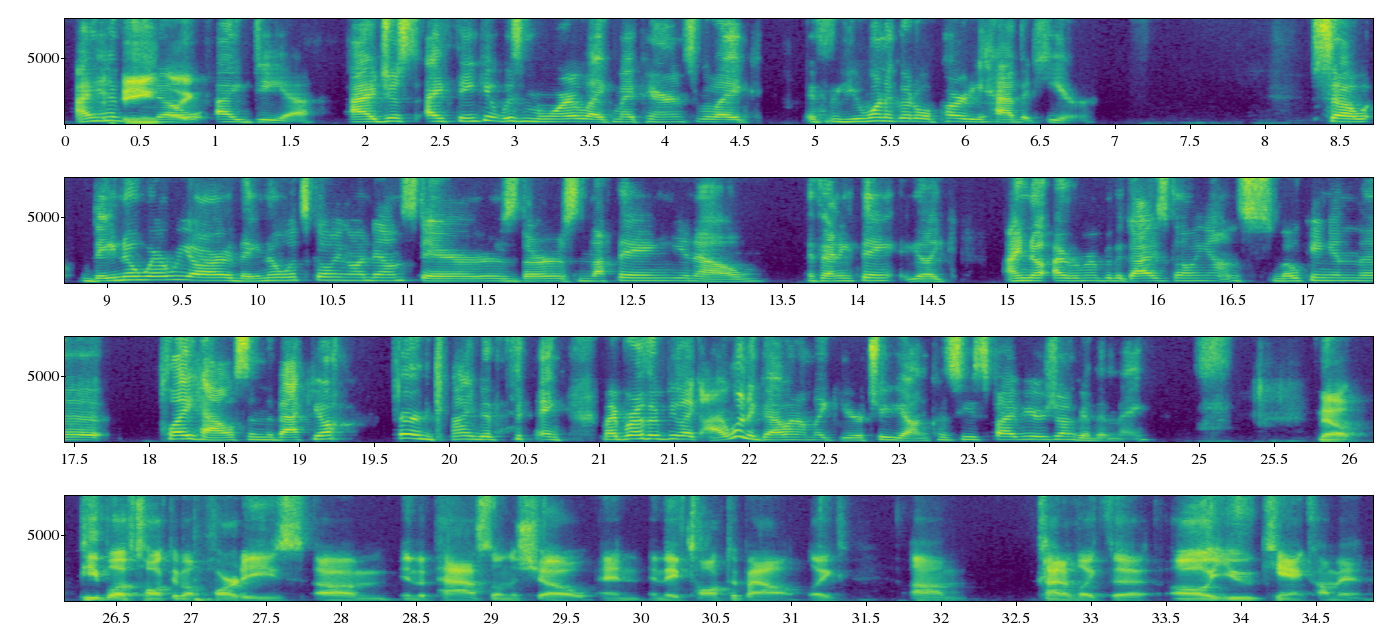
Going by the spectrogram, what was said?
I have no like, idea. I just, I think it was more like my parents were like, if you want to go to a party, have it here. So they know where we are. They know what's going on downstairs. There's nothing, you know, if anything, like I know, I remember the guys going out and smoking in the playhouse in the backyard kind of thing. My brother would be like, I want to go. And I'm like, you're too young because he's five years younger than me. Now, people have talked about parties um, in the past on the show, and and they've talked about like um, kind of like the oh, you can't come in.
